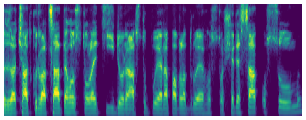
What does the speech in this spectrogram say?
začátku 20. století do nástupu Jana Pavla II. 168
